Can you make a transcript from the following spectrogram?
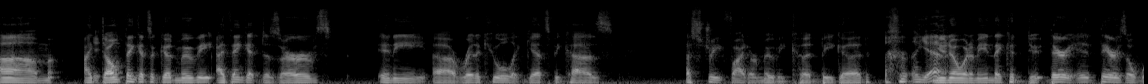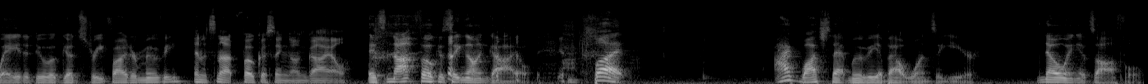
Um, I don't think it's a good movie. I think it deserves any uh, ridicule it gets because a Street Fighter movie could be good. yeah. You know what I mean? They could do there. It, there's a way to do a good Street Fighter movie. and it's not focusing on Guile. It's not focusing on Guile, but I watch that movie about once a year, knowing it's awful.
